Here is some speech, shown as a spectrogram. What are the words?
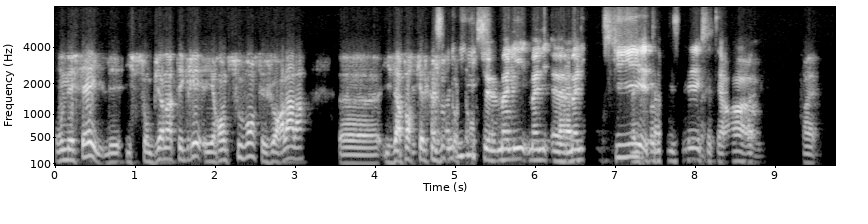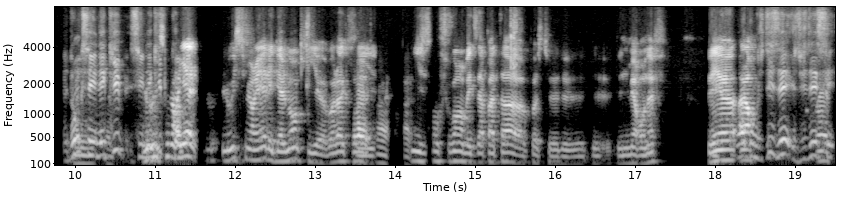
on essaye, les, ils sont bien intégrés et ils rentrent souvent ces joueurs-là. Là. Euh, ils apportent quelque chose. Mali, Mali, euh, Malinowski, etc. Ouais. Et donc c'est une équipe, c'est une Louis équipe. Muriel, Louis Muriel également qui euh, voilà qui ils sont souvent avec Zapata au poste de, de, numéro 9. Mais alors... donc je disais, je disais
